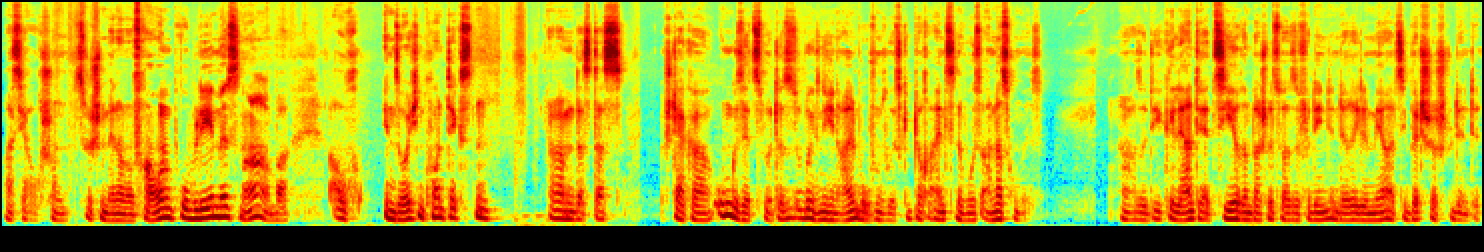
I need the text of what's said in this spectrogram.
was ja auch schon zwischen Männern und Frauen ein Problem ist, ne, aber auch in solchen Kontexten, ähm, dass das stärker umgesetzt wird. Das ist übrigens nicht in allen Berufen so. Es gibt auch einzelne, wo es andersrum ist. Also die gelernte Erzieherin beispielsweise verdient in der Regel mehr als die Bachelorstudentin.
